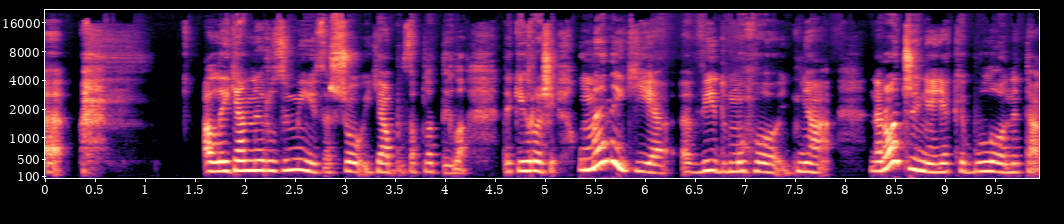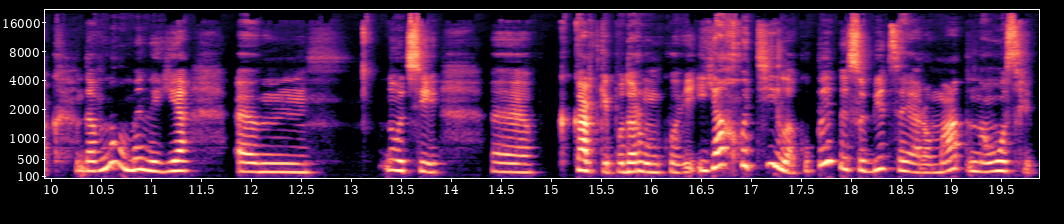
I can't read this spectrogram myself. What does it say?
Е, але я не розумію, за що я б заплатила такі гроші. У мене є від мого дня народження, яке було не так давно, у мене є ем, ну, ці е, картки подарункові. І я хотіла купити собі цей аромат на осліп.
